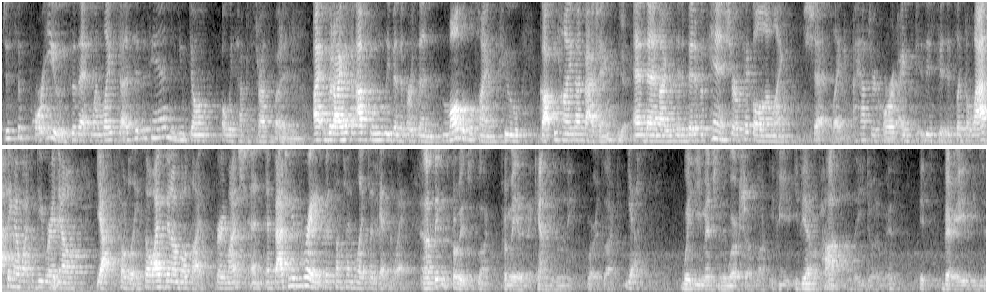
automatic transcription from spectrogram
just support you so that when life does hit the fan, you don't always have to stress about it. Mm. I, but I have absolutely been the person multiple times who got behind on batching, Yeah. and then I was in a bit of a pinch or a pickle, and I'm like, shit, like I have to record. I it's like the last thing I want to do right now. Yeah, totally. So I've been on both sides very much, and, and batching is great, but sometimes life does get in the way. And I think it's probably just like for me an accountability where it's like Yes. where you mentioned the workshop, like if you if you have a partner that you're doing it with, it's very easy to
